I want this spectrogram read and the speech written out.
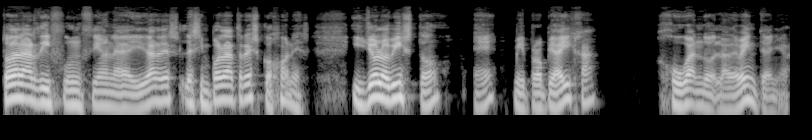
Todas las disfuncionalidades les importa tres cojones. Y yo lo he visto, ¿eh? mi propia hija, jugando, la de 20 años,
